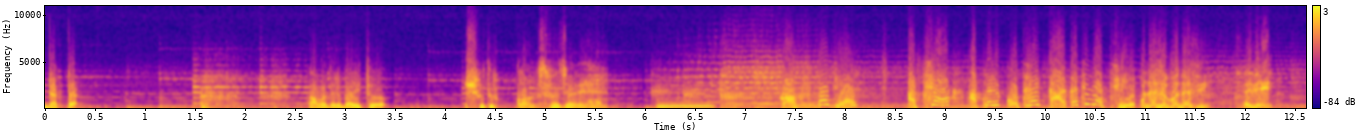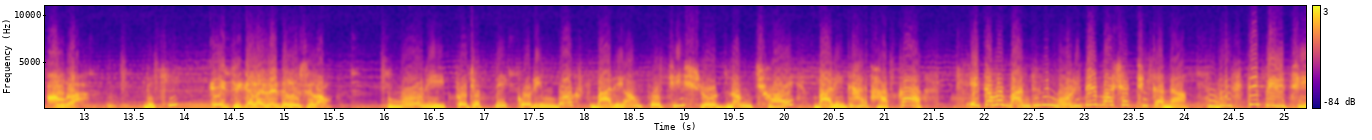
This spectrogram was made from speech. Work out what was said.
ডাক্তার আমাদের বাড়ি তো শুধু কক্সবাজারে। কক্সবাজার? আচ্ছা আপনারা কোথায় কার কাছে যাচ্ছিলেন? কোথাছি কোথাছি এই যে আমরা। দেখি। এই ঠিকানায় যাইতে লইছিলাম। মৌরি প্রযত্নে করিম বক্স বাড়ি নং পঁচিশ রোড নং ছয় বাড়িধার ঢাকা। এটা আমার বান্ধবী মৌরিদের বাসার ঠিকানা। বুঝতে পেরেছি।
